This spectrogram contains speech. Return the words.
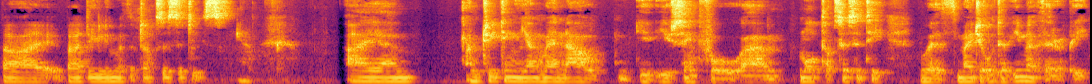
by by dealing with the toxicities. I um, I'm treating a young man now. You, you for um, mold toxicity with major autohemotherapy,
